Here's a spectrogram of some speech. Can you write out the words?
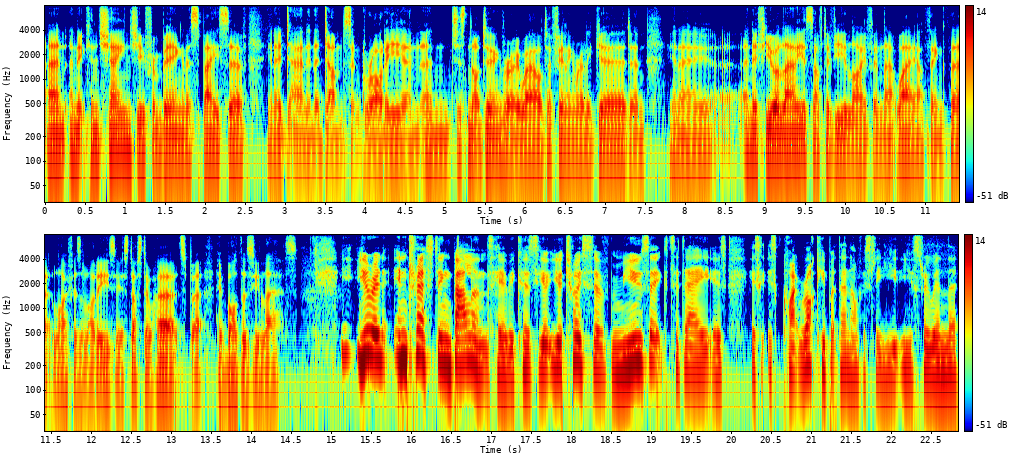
and and it can change you from being in a space of you know down in the dumps and grotty and and just not doing very well to feeling really good and you know uh, and if you allow yourself to view life in that way, I think that life is a lot easier. Stuff still hurts, but it bothers you less. You're an interesting balance here because your, your choice of music today is, is, is quite rocky, but then obviously you, you threw in the,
